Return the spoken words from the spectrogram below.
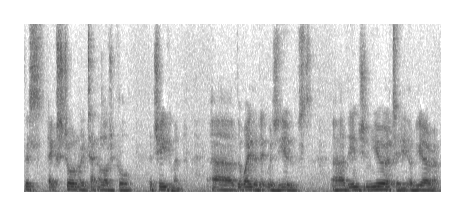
This extraordinary technological achievement, uh, the way that it was used, uh, the ingenuity of Europe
